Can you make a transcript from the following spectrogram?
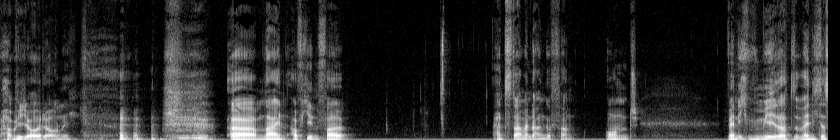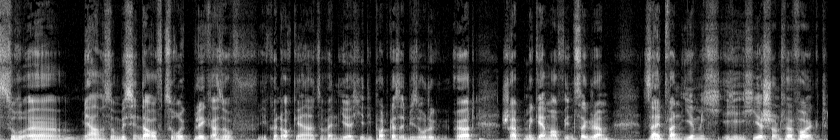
habe ich heute auch nicht. ähm, nein, auf jeden Fall hat es damit angefangen. Und wenn ich mir das, wenn ich das zu, äh, ja, so ein bisschen darauf zurückblicke, also ihr könnt auch gerne, also wenn ihr hier die Podcast-Episode hört, schreibt mir gerne mal auf Instagram, seit wann ihr mich hier schon verfolgt.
